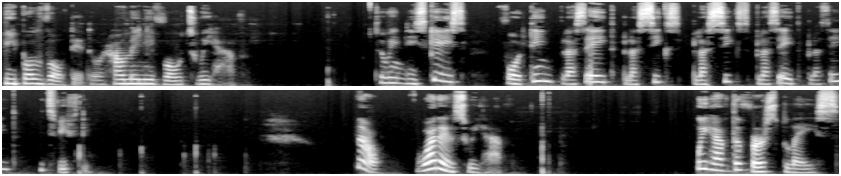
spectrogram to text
people voted or how many votes we have. So in this case, 14 plus 8 plus 6 plus 6 plus 8 plus 8, it's 50. Now, what else we have? We have the first place.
